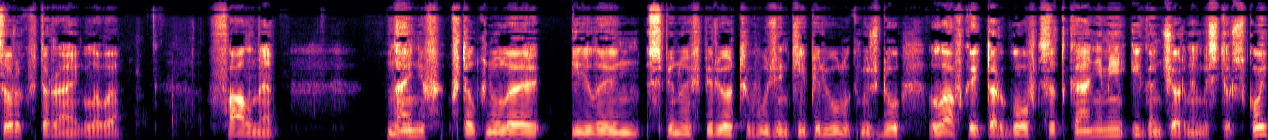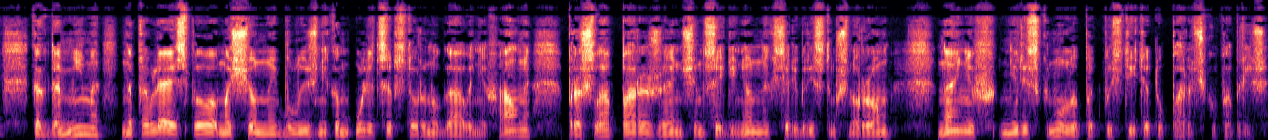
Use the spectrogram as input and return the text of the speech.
Сорок вторая глава. Фалме. Найнев втолкнула Илэйн спиной вперед в узенький переулок между лавкой торговца тканями и гончарной мастерской, когда мимо, направляясь по мощенной булыжником улице в сторону гавани Фалме, прошла пара женщин, соединенных серебристым шнуром. Найнев не рискнула подпустить эту парочку поближе.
